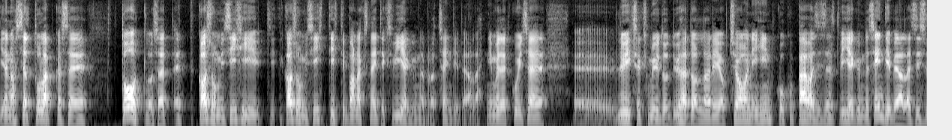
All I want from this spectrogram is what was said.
ja noh, sealt tuleb ka see tootlus, et, et kasumisihi, kasumisiht tihti pannakse näiteks viiekümne protsendi peale. niimoodi, et kui see eh, lühikeseks müüdud ühe dollari optsiooni hind kukub päevasiselt viiekümne sendi peale, siis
